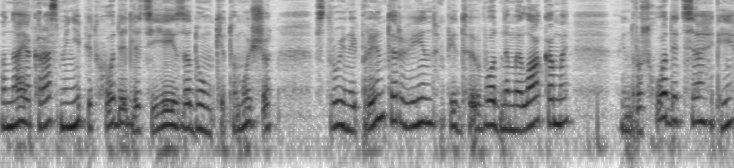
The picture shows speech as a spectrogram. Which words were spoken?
вона якраз мені підходить для цієї задумки, тому що струйний принтер, він під водними лаками, він розходиться і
